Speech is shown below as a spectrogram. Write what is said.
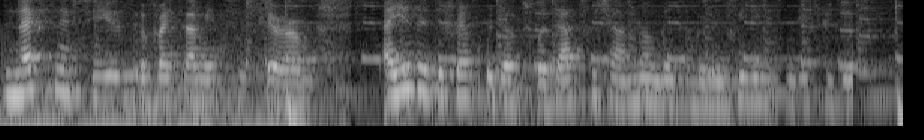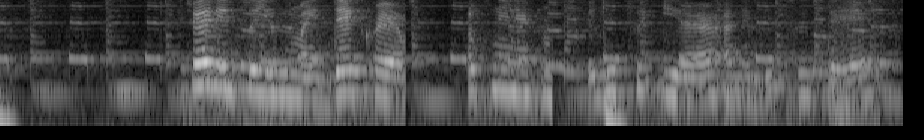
the next thing is to use a vitamin C serum. I use a different product for that, which I'm not going to be revealing in this video. Straight into using my day cream, opening it a little here and a little there.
